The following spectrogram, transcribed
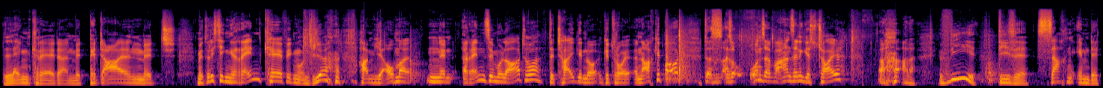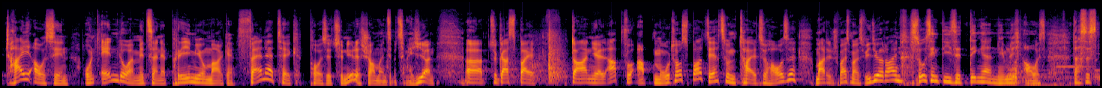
Lenkrädern, mit Pedalen, mit, mit richtigen Rennkäfigen. Und wir haben hier auch mal einen Rennsimulator detailgetreu nachgebaut. Das ist also unser wahnsinniges Teil. Aber wie diese Sachen im Detail aussehen und Endor mit seiner Premium-Marke Fanatec positioniert ist, schauen wir uns jetzt mal hier an. Äh, zu Gast bei Daniel Ab Ab Motorsport, der hat so ein Teil zu Hause. Martin, schmeiß mal das Video rein. So sehen diese Dinger nämlich aus. Das ist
